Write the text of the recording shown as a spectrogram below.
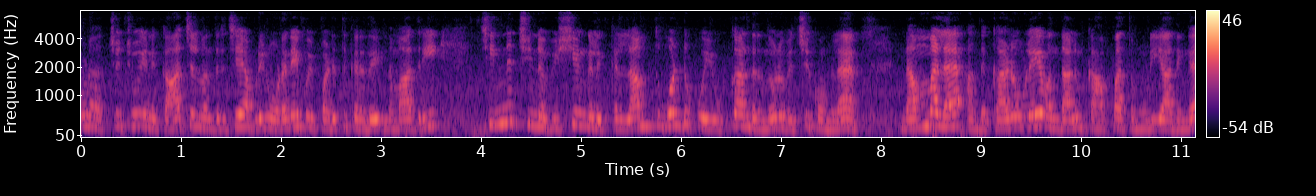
கூட அச்சுச்சோ எனக்கு காய்ச்சல் வந்துருச்சே அப்படின்னு உடனே போய் படுத்துக்கிறது. இந்த மாதிரி சின்ன சின்ன விஷயங்களுக்கெல்லாம் துவண்டு போய் உட்கார்ந்துருந்தோன்னு வச்சுக்கோங்களேன். நம்மளை அந்த கடவுளே வந்தாலும் காப்பாற்ற முடியாதுங்க.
